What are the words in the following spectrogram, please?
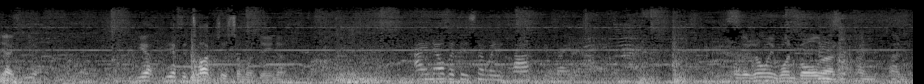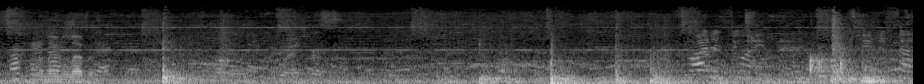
Yeah, yeah. You have, you have to talk to someone, Dana. I know, but there's nobody to talk to right now. Well, there's only one bowler on, on, on, Okay, on lane 11. back. So I didn't do anything. She just set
